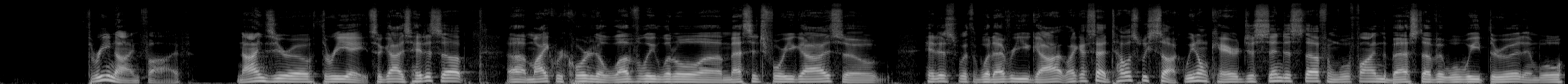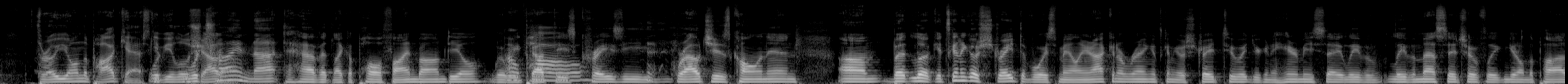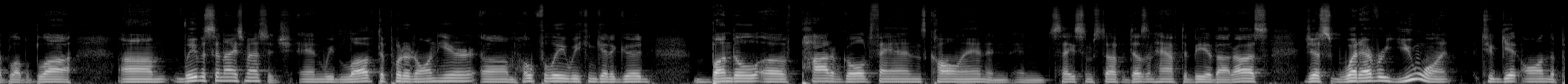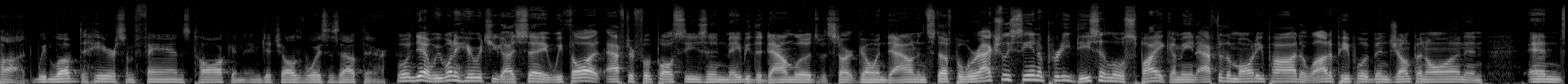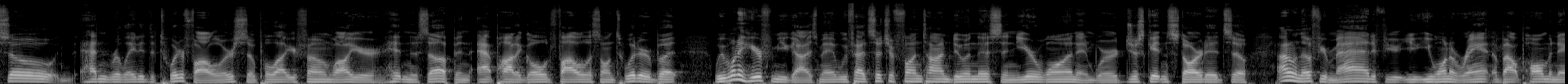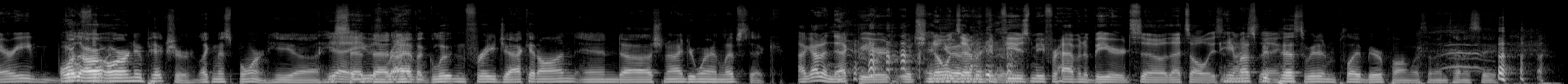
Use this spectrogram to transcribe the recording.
395 9038. So, guys, hit us up. Uh, Mike recorded a lovely little uh, message for you guys. So, hit us with whatever you got. Like I said, tell us we suck. We don't care. Just send us stuff and we'll find the best of it. We'll weed through it and we'll throw you on the podcast, give you a little We're shout trying not to have it like a Paul Finebaum deal where Oh, we've got these crazy grouches calling in. Um, but look, it's going to go straight to voicemail. You're not going to ring. It's going to go straight to it. You're going to hear me say, leave a leave a message. Hopefully, you can get on the pod. Blah blah blah. Um, leave us a nice message, and we'd love to put it on here. Um, hopefully, we can get a good bundle of pot of gold fans call in and and say some stuff. It doesn't have to be about us. Just whatever you want to get on the pod. We'd love to hear some fans talk and, and get y'all's voices out there. Well, yeah, we want to hear what you guys say. We thought after football season, maybe the downloads would start going down and stuff, but we're actually seeing a pretty decent little spike. I mean, after the Malty Pod, a lot of people have been jumping on and and so hadn't related to Twitter followers. So pull out your phone while you're hitting us up and at Pot of Gold, follow us on Twitter. But we want to hear from you guys, man. We've had such a fun time doing this in year one, and we're just getting started. So I don't know if you're mad, if you you, you want to rant about pulmonary, Or, the, for or, our new picture, like Miss Bourne. He uh, he Yeah, said he that I have a gluten free jacket on, and uh, Schneid, you're wearing lipstick. I got a neck beard, which no one's ever confused me for having a beard, so that's always He nice must thing. be pissed we didn't play beer pong with him in Tennessee.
